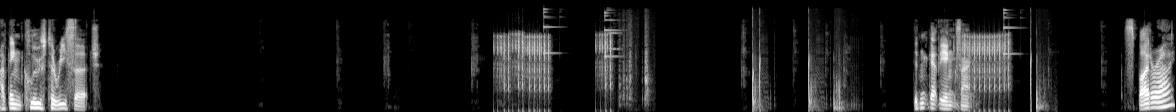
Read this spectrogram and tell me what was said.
I've gained clues to research. Didn't get the ink sac. Spider eye?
